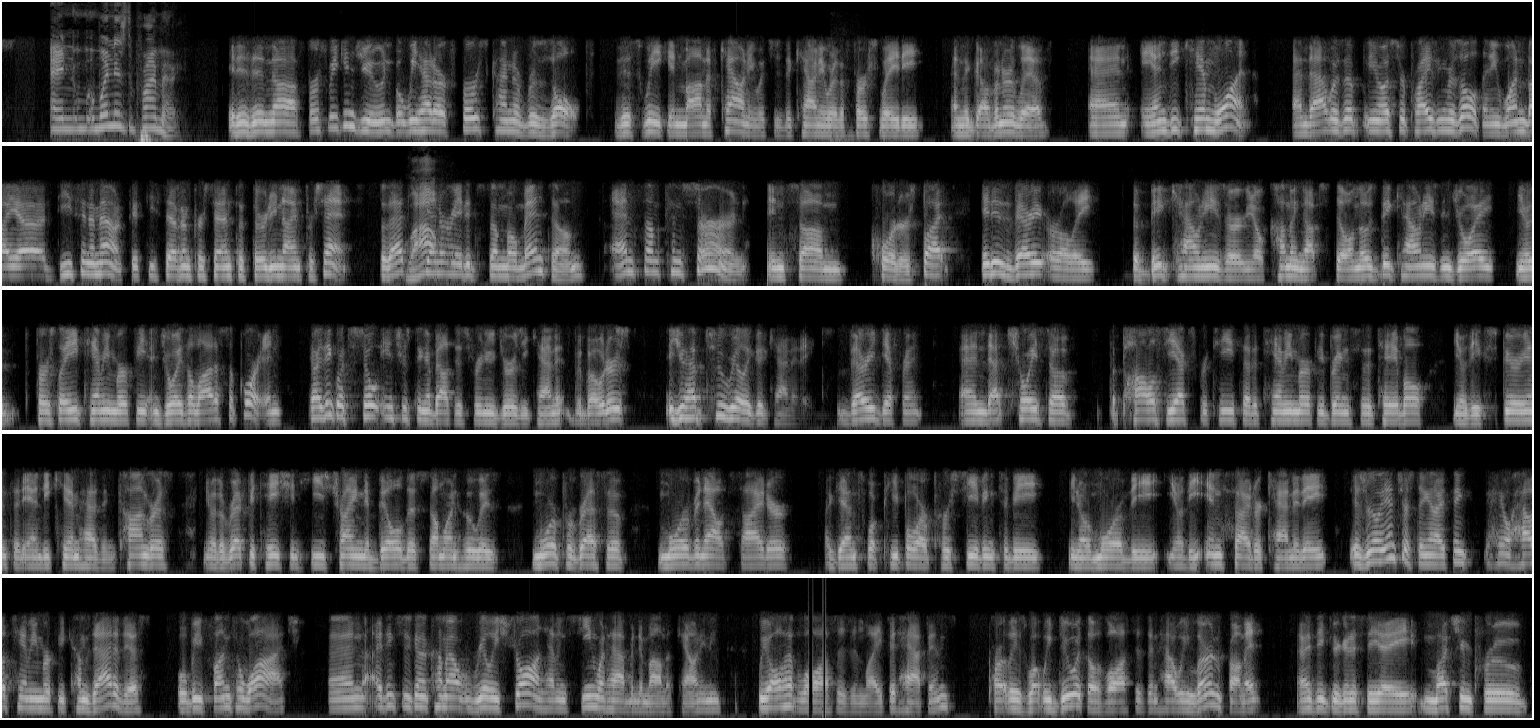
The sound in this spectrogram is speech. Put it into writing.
And when is the primary? It is in uh, first week in June, but we had our first kind of result this week in Monmouth County, which is the county where the first lady and the governor live. and Andy Kim won. And that was a you know a surprising result, and he won by a decent amount, 57% to 39%. So that Wow. generated some momentum and some concern in some quarters, but it is very early. The big counties are you know coming up still, and those big counties enjoy you know First Lady Tammy Murphy enjoys a lot of support. And you know, I think what's so interesting about this for New Jersey candidate voters is you have two really good candidates, very different, and that choice of the policy expertise that a Tammy Murphy brings to the table, you know, the experience that Andy Kim has in Congress, you know, the reputation he's trying to build as someone who is more progressive, more of an outsider against what people are perceiving to be, you know, more of the, you know, the insider candidate is really interesting. And I think, you know, how Tammy Murphy comes out of this will be fun to watch. And I think she's going to come out really strong, having seen what happened in Monmouth County. I mean, we all have losses in life. It happens. Partly is what we do with those losses and how we learn from it. And I think you're going to see a much improved,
